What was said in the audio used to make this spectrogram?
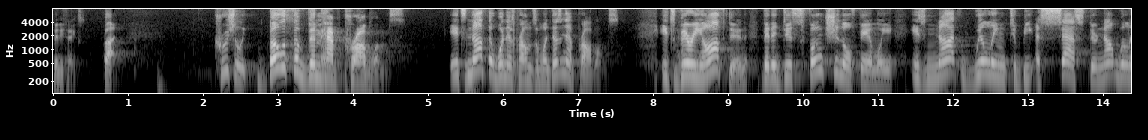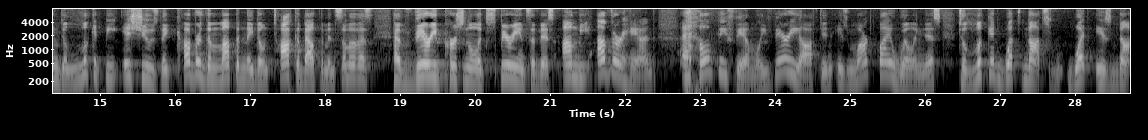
Many things. But crucially both of them have problems. It's not that one has problems and one doesn't have problems. It's very often that a dysfunctional family is not willing to be assessed. They're not willing to look at the issues. They cover them up and they don't talk about them. And some of us have very personal experience of this. On the other hand, a healthy family very often is marked by a willingness to look at what's not, what is not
